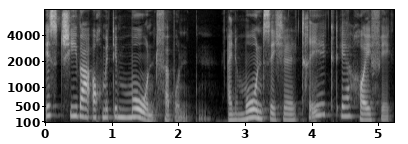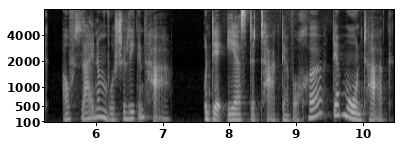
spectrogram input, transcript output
ist Shiva auch mit dem Mond verbunden. Eine Mondsichel trägt er häufig auf seinem wuscheligen Haar. Und der erste Tag der Woche, der Montag,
